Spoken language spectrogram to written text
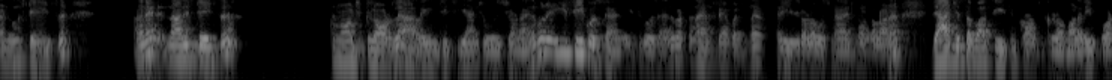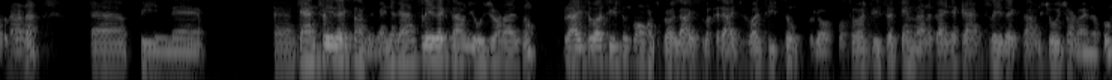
രണ്ട് മൂന്ന് സ്റ്റേറ്റ്സ് അങ്ങനെ നാല് സ്റ്റേറ്റ്സ് ക്രോണോളജിക്കൽ ഓർഡറിൽ അറേഞ്ച് ചെയ്യാൻ ചോദിച്ചിട്ടുണ്ടായിരുന്നു. ഈസി ക്വസ്റ്റൻ ആയിരുന്നു ഈസി ക്വസ്റ്റൻ ആയിരുന്നു. പെട്ടെന്ന് ആൻസർ ചെയ്യാൻ പറ്റുന്ന രീതിയിലുള്ള ക്വസ്റ്റൻ ആയിരുന്നു എന്നുള്ളതാണ്. രാജ്യസഭാ സീറ്റ് ക്രോണോളജിക്കൽ ഓർഡർ വളരെ ഇമ്പോർട്ടന്റ് ആണ്. പിന്നെ ക്യാൻസൽ ചെയ്ത എക്സാമിന് കഴിഞ്ഞ ക്യാൻസൽ ചെയ്ത എക്സാമിന് ചോദിച്ചിട്ടുണ്ടായിരുന്നു. രാജ്യസഭാ സീറ്റ്സും കോൺഗ്രസ് രാജ്യസഭാ സീറ്റ്സും ലോക്സഭാ സീറ്റ്സ് ഒക്കെ എന്താണ് കഴിഞ്ഞ ക്യാൻസൽ ചെയ്ത എക്സാമിന് ചോദിച്ചിട്ടുണ്ടായിരുന്നു അപ്പം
